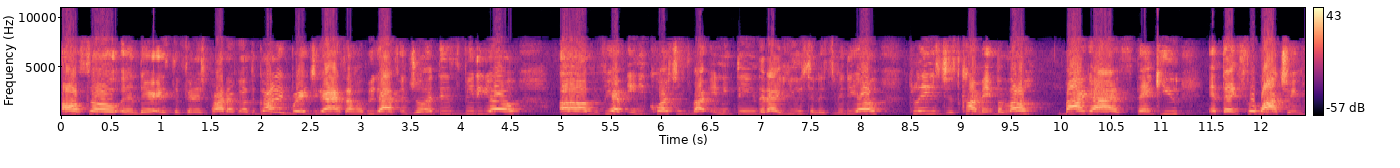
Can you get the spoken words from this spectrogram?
also and there is the finished product of the garlic bread you guys. I hope you guys enjoyed this video. Um, if you have any questions about anything that I used in this video please just comment below. Bye guys. Thank you and thanks for watching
